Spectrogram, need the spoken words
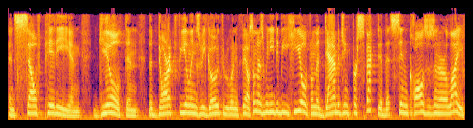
and self pity and guilt and the dark feelings we go through when we fail. Sometimes we need to be healed from the damaging perspective that sin causes in our life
